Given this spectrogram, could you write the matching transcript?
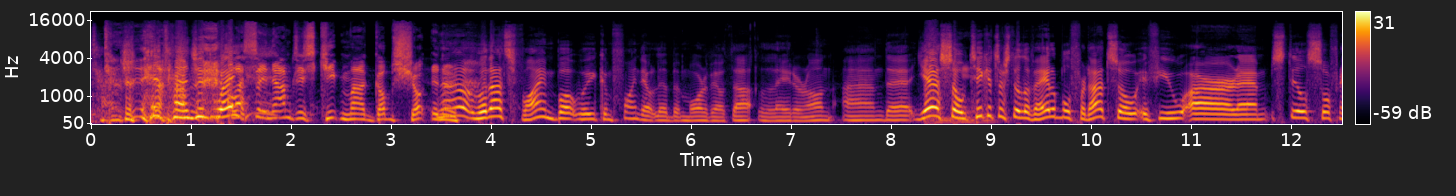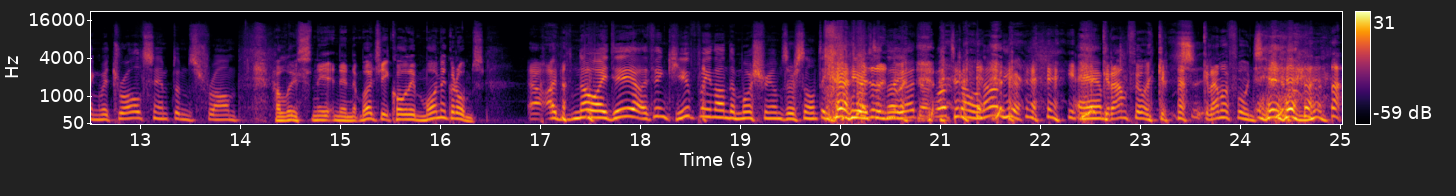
tangent, tangent way. Listen, I'm just keeping my gob shut. You know. No, well, that's fine, but we can find out a little bit more about that later on. And uh, yeah, so tickets are still available for that. So if you are um, still suffering withdrawal symptoms from, Hallucinating and what do you call them? Monograms. Uh, I've no idea. I think you've been on the mushrooms or something earlier tonight. I don't- What's going on here? Um, Gramophone, gramophones.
